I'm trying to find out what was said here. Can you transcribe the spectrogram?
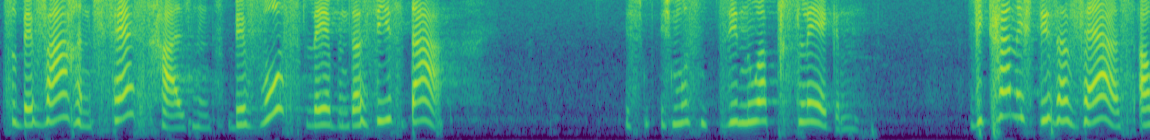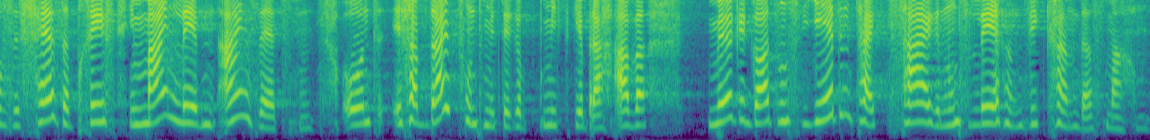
zu bewahren, festhalten, bewusst leben, dass sie ist da. Ich, ich muss sie nur pflegen. Wie kann ich dieser Vers aus Epheserbrief in mein Leben einsetzen? Und ich habe drei Punkte mitgebracht, aber Möge Gott uns jeden Tag zeigen, uns lehren, wie kann das machen.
